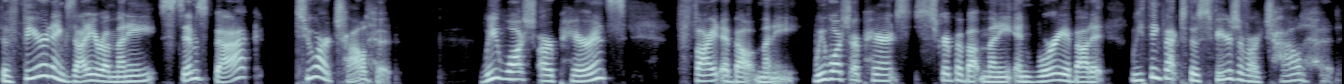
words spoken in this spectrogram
The fear and anxiety around money stems back to our childhood. We watched our parents fight about money we watch our parents script about money and worry about it. We think back to those fears of our childhood.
